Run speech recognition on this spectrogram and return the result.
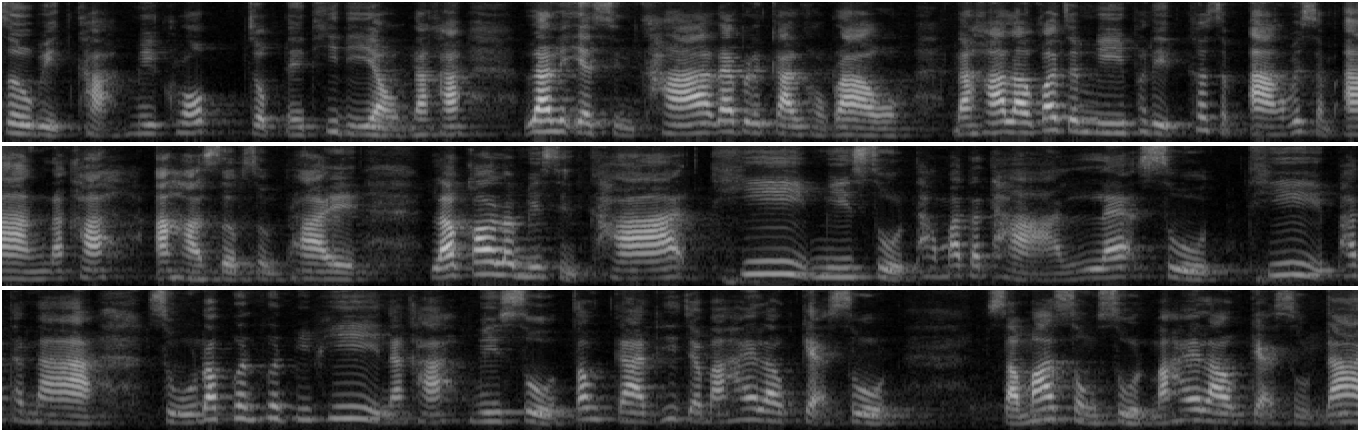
service ค่ะ มีครบจบในที่เดียวนะคะ รายละเอียดสินค้าและบริการของเรานะคะ เราก็จะมีผลิตเครื่องสำอางเวชสำอางนะคะ อาหารเสริมสมุนไพรแล้วก็เรามีสินค้าที่มีสูตรทั้งมาตรฐาน และสูตรที่พัฒนาสูตรว่าเพื่อนเพื่อนๆพี่ๆนะคะ มีสูตรต้องการที่จะมาให้เราแกะสูตร สามารถส่งสูตรมาให้เราแกะสูตรได้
